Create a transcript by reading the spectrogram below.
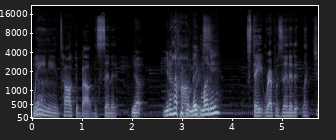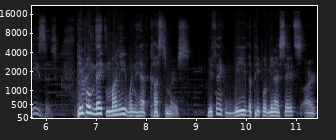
We Yeah. ain't even talked about the Senate, Yep. You know how people make money? state representative. Like Jesus, People make money when they have customers. You think we, the people of the United States, are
